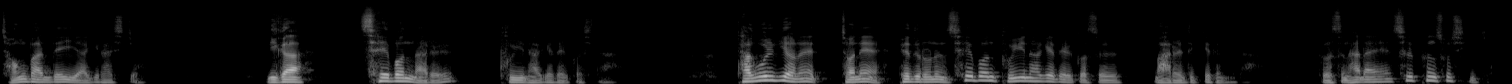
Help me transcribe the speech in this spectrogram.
정반대의 이야기를 하시죠. 네가 세 번 나를 부인하게 될 것이다. 다굴기 전에, 전에 베드로는 세 번 부인하게 될 것을 말을 듣게 됩니다. 그것은 하나의 슬픈 소식이죠.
